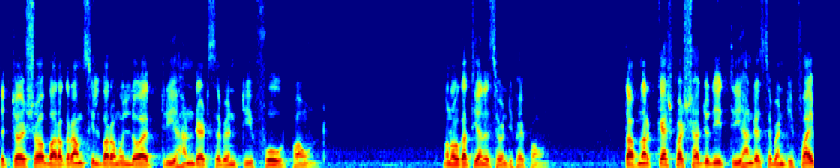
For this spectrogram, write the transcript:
তো ছয়শো বারো গ্রাম সিলভারের মূল্য three hundred seventy four pound মানে ওটা three hundred seventy five pound তো আপনার ক্যাশ পয়সা যদি three hundred seventy five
